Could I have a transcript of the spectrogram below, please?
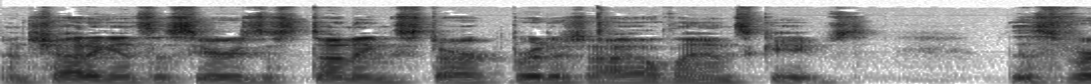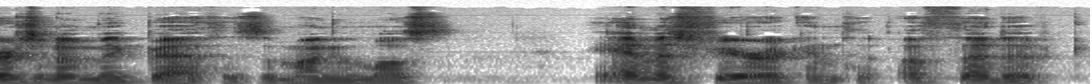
and shot against a series of stunning, stark British Isle landscapes. This version of Macbeth is among the most atmospheric and authentic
